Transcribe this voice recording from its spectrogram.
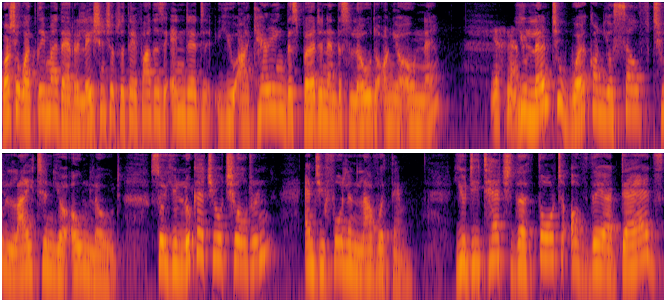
Gwasho Waklima, their relationships with their fathers ended, you are carrying this burden and this load on your own, ne? yes, ma'am. You learn to work on yourself to lighten your own load. So you look at your children and you fall in love with them. You detach the thought of their dads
